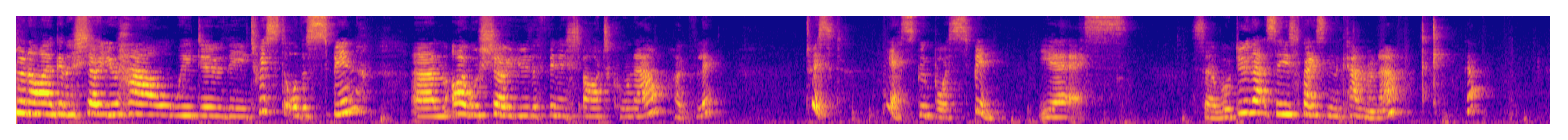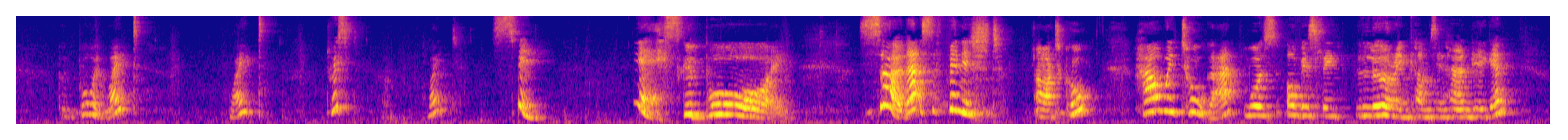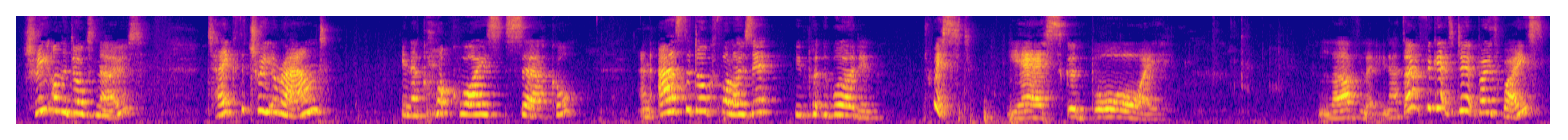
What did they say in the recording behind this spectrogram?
And I are going to show you how we do the twist or the spin. Um, I will show you the finished article now, hopefully. Twist. Yes, good boy. Spin. Yes. So we'll do that so he's facing the camera now. Okay. Good boy. Wait. Wait. Twist. Wait. Spin. Yes, good boy. So that's the finished article. How we taught that was obviously the luring comes in handy again. Treat on the dog's nose, take the treat around in a clockwise circle, and as the dog follows it, you put the word in. Twist. Yes, good boy. Lovely. Now don't forget to do it both ways.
